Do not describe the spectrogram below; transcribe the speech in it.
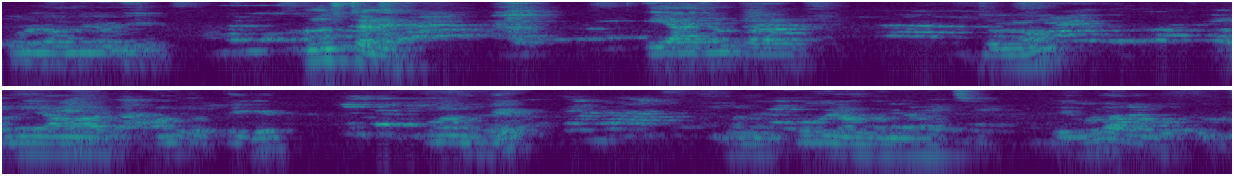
পুণ্যমিলনী অনুষ্ঠানের এই আয়োজন করার জন্য আমি আমার অন্তর থেকে পুনমকে মানে অভিনন্দন জানাচ্ছি। এগুলো আমার বক্তব্য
